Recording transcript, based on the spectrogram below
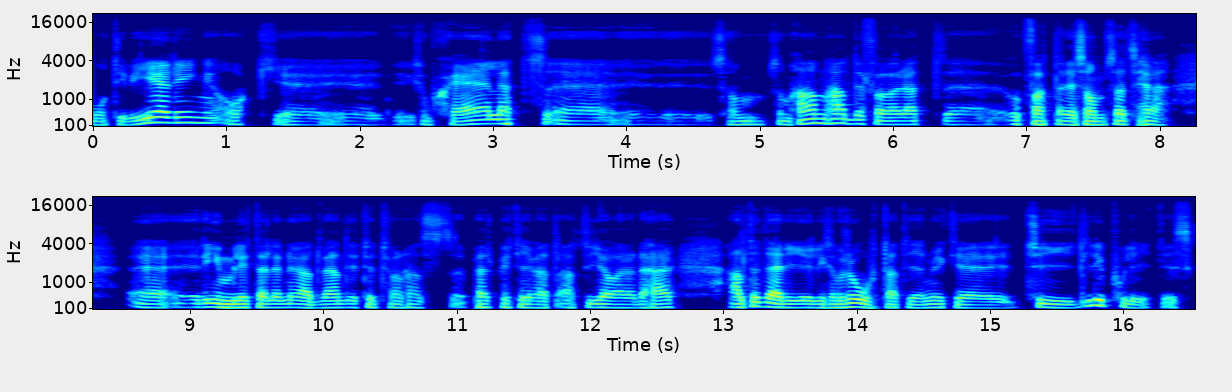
motivering och eh, liksom skälet eh, som, som han hade för att eh, uppfatta det som så att säga eh, rimligt eller nödvändigt utifrån hans perspektiv att, att göra det här. Allt det där är ju liksom rotat i en mycket tydlig politisk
